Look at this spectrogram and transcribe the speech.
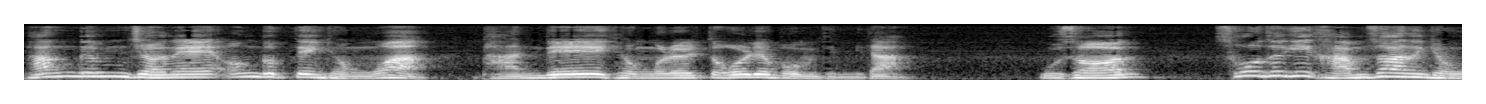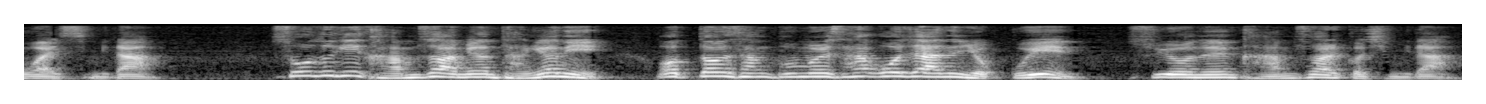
방금 전에 언급된 경우와 반대의 경우를 떠올려 보면 됩니다. 우선 소득이 감소하는 경우가 있습니다. 소득이 감소하면 당연히 어떤 상품을 사고자 하는 욕구인 수요는 감소할 것입니다.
